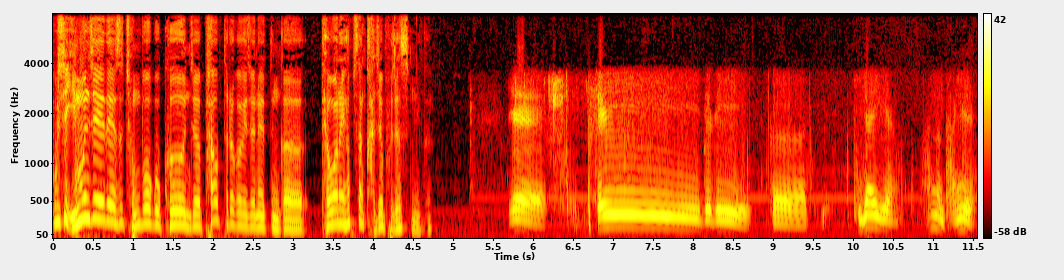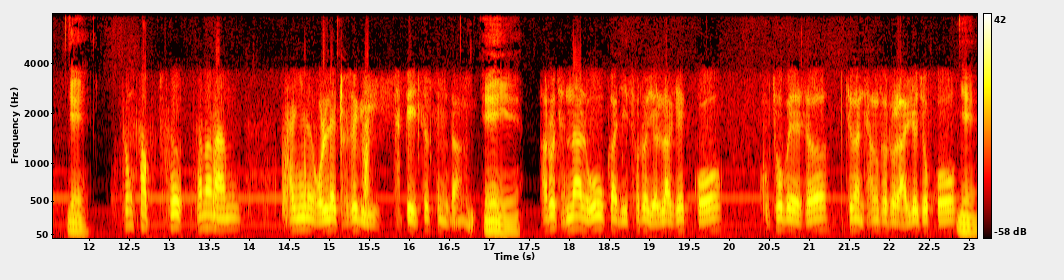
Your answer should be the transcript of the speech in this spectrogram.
혹시 이 문제에 대해서 정부하고 그 이제 파업 들어가기 전에 그러니까 대화나 협상 가져보셨습니까? 예, 저희들이 그 기자회견 하는 당일 예. 서- 선언한 다행히는 원래 교섭이 잡혀 있었습니다. 예, 예. 바로 전날 오후까지 서로 연락했고 국토부에서 정한 장소를 알려줬고 예.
